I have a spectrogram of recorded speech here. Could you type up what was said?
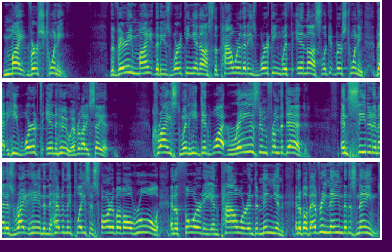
might. Verse 20. The very might that he's working in us, the power that he's working within us. Look at verse 20. That he worked in who? Everybody say it. Christ, when he did what? Raised him from the dead and seated him at his right hand in the heavenly places, far above all rule and authority and power and dominion, and above every name that is named,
